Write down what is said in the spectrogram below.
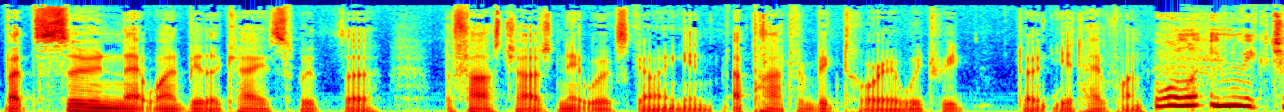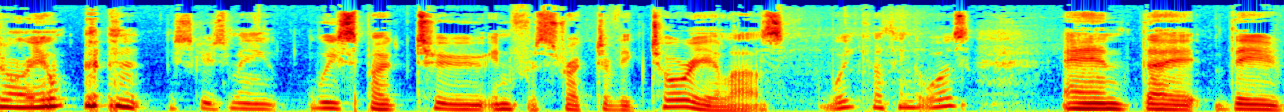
But soon that won't be the case with the, the fast charge networks going in, apart from Victoria, which we don't yet have one. Well, in Victoria, excuse me, we spoke to Infrastructure Victoria last week, I think it was, and they they're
